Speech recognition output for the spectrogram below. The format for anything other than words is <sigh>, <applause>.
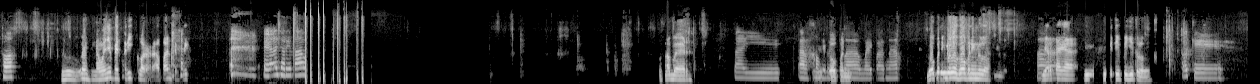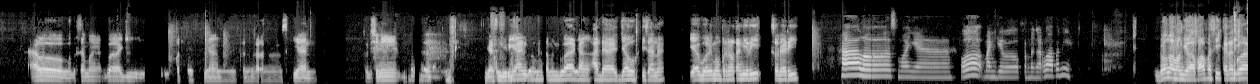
Halo. Tuh, eh, namanya Petrikor. Apaan Petrik? <laughs> Ya, cari tahu. Apa kabar? Baik. Iya, Alhamdulillah, baik banget. Gue opening dulu, gue opening dulu. Biar Ah, kayak di TV gitu loh. Oke. Halo, bersama gue lagi podcast yang ke sekian. Tuh, di sini nggak sendirian, gue sama temen gue yang ada jauh di sana. Ya boleh memperkenalkan diri, saudari. Halo semuanya. Lo manggil pendengar lo apa nih? Gue nggak manggil apa-apa sih, karena gue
